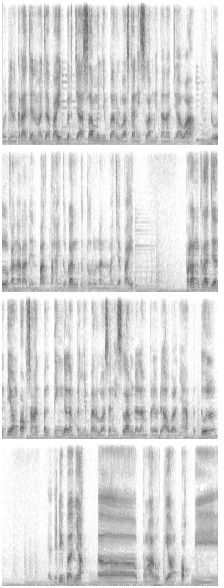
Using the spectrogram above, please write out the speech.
Kemudian kerajaan Majapahit berjasa menyebarluaskan Islam di tanah Jawa. Betul karena Raden Patah itu kan keturunan Majapahit. Peran kerajaan Tiongkok sangat penting dalam penyebarluasan Islam dalam periode awalnya, betul. Ya, jadi banyak eh, pengaruh Tiongkok di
